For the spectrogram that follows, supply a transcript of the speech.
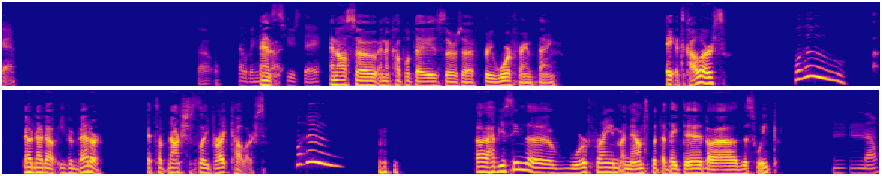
Okay. So that'll be next And- Tuesday. And also in a couple days, there's a free Warframe thing. Hey, it's colors. Woohoo! No, no, no. Even better. It's obnoxiously bright colors. Woohoo! Uh, have you seen the Warframe announcement that they did uh, this week? No.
